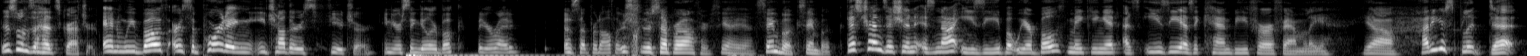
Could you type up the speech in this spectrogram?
This one's a head scratcher. And we both are supporting each other's future in your singular book that you're writing as separate authors. They're separate authors. Yeah, yeah. Same book, same book. This transition is not easy, but we are both making it as easy as it can be for our family. Yeah. How do you split debt?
